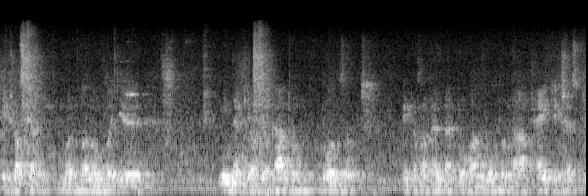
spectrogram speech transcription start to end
és azt kell mondanom, hogy mindenki, aki a gáton dolgozott, igazán ember próbáló módon állt helyt, és ezt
